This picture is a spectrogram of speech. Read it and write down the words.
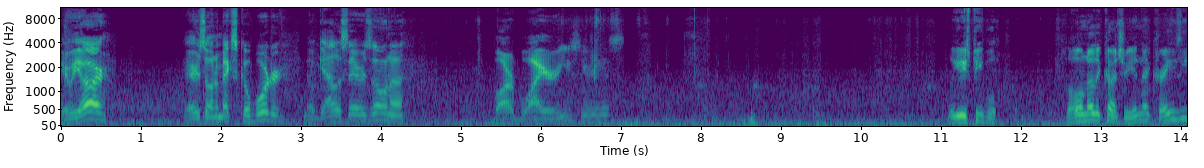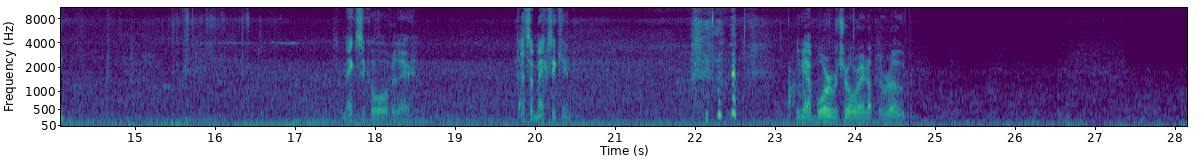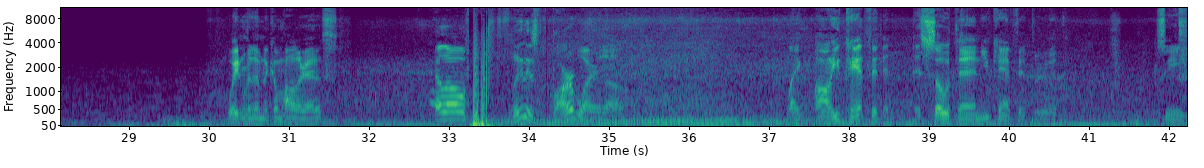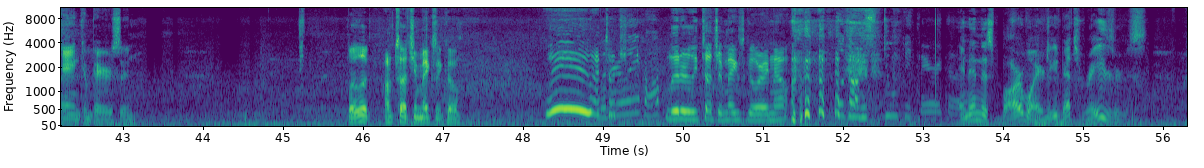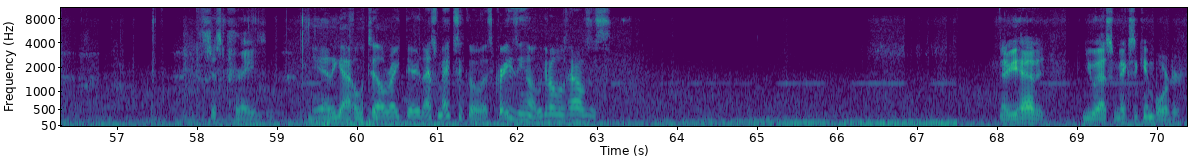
Here we are. Arizona Mexico border. Nogales, Arizona. Barbed wire. Are you serious? Look at these people. It's a whole nother country. Isn't that crazy? It's Mexico over there. That's a Mexican. we got border patrol right up the road. Waiting for them to come holler at us. Hello. Look at this barbed wire though. Like, oh, you can't fit it. It's so thin, you can't fit through it. See, hand comparison. But look, I'm touching Mexico. Woo! I touch, Literally, huh? literally touching Mexico right now. Look how stupid America. and then this barbed wire, dude, that's razors. It's just crazy. Yeah, they got a hotel right there. That's Mexico. That's crazy, huh? Look at all those houses. There you have it. U.S. Mexican border.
